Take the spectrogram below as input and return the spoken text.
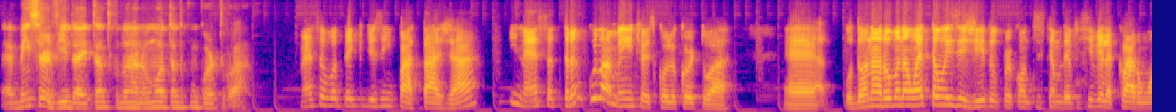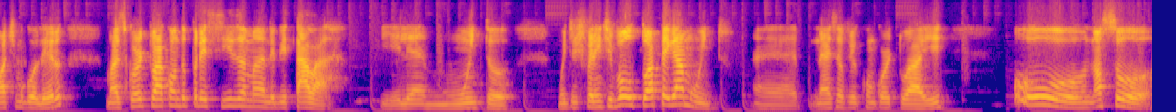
é, bem servido aí, tanto com Donnarumma quanto com Courtois. Nessa eu vou ter que desempatar já, e nessa, tranquilamente, eu escolho Courtois. É, o Donnarumma não é tão exigido por conta do sistema defensivo, ele é, claro, um ótimo goleiro, mas Courtois, quando precisa, mano, ele tá lá. E ele é muito, muito diferente e voltou a pegar muito. É, nessa eu fico com o Courtois aí. O nosso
